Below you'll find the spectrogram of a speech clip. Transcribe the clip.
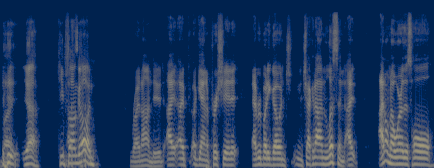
But yeah, keeps on going. Right on, dude. I, I again appreciate it. Everybody go and, ch- and check it out and listen. I I don't know where this whole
